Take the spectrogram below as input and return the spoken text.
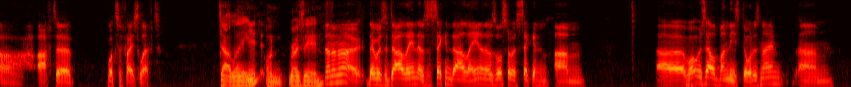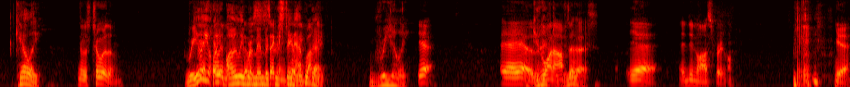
uh, after what's her face left. Darlene yeah. on Roseanne. No, no, no. There was a Darlene. There was a second Darlene, and there was also a second. Um, uh, what was Al Bundy's daughter's name? Um, Kelly. There was two of them. Really? Yeah, I only remember Christine Kelly Applegate. Bundy. Really? Yeah. Yeah, yeah. There was one after her. This. Yeah. It didn't last very long. Yeah.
